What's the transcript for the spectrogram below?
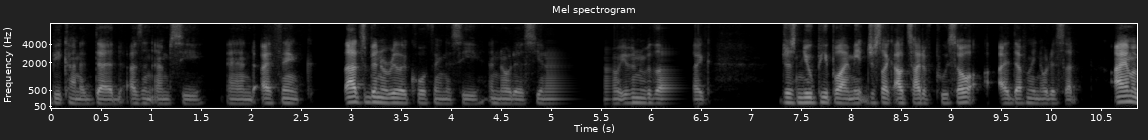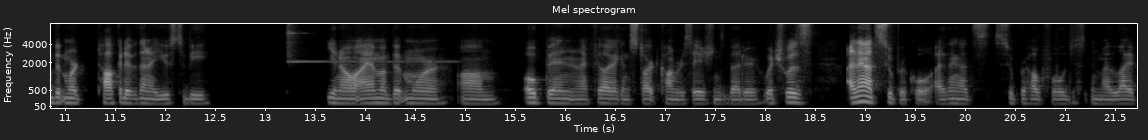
be kind of dead as an MC, and I think that's been a really cool thing to see and notice. You know, even with like just new people I meet, just like outside of Puso, I definitely noticed that I am a bit more talkative than I used to be you know, I am a bit more um, open and I feel like I can start conversations better, which was, I think that's super cool. I think that's super helpful just in my life.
